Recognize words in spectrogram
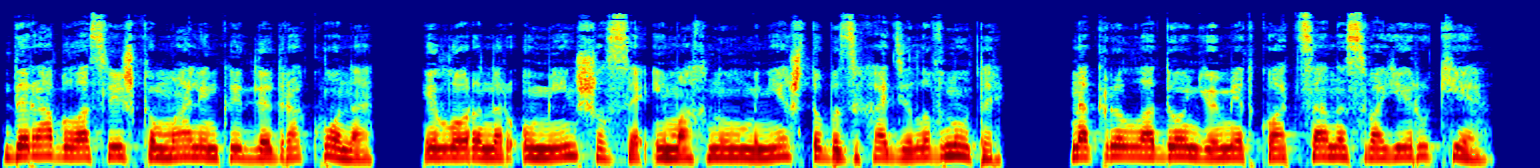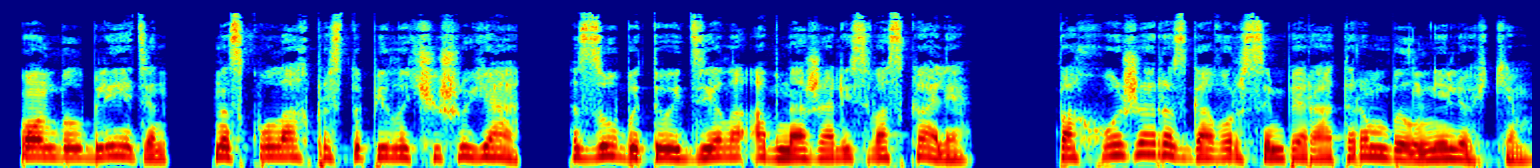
Дыра была слишком маленькой для дракона, и Лоренер уменьшился и махнул мне, чтобы заходила внутрь. Накрыл ладонью метку отца на своей руке. Он был бледен, на скулах проступила чешуя, зубы то и дело обнажались в оскале. Похоже, разговор с императором был нелегким.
